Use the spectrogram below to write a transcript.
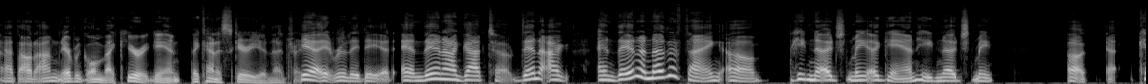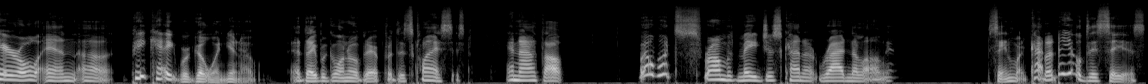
I thought I'm never going back here again. They kind of scare you in that train. Yeah, it really did. And then I got to then I and then another thing. Uh, he nudged me again. He nudged me. Uh, Carol and uh, PK were going. You know, they were going over there for these classes, and I thought, well, what's wrong with me just kind of riding along and seeing what kind of deal this is?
